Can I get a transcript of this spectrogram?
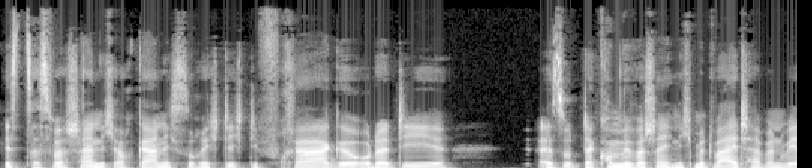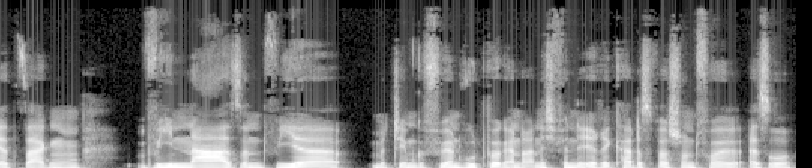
ist das wahrscheinlich auch gar nicht so richtig die Frage oder die, also da kommen wir wahrscheinlich nicht mit weiter, wenn wir jetzt sagen, wie nah sind wir mit dem Gefühl an Wutbürgern dran. Ich finde, Erika, das war schon voll, also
